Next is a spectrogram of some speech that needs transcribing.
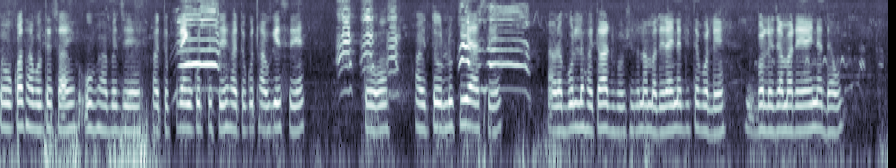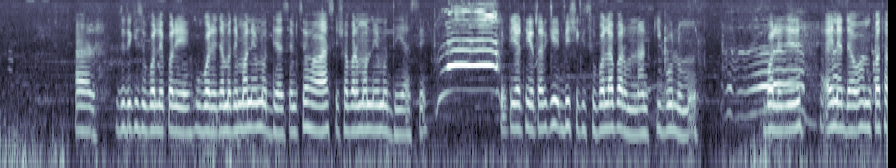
তো কথা বলতে চাই ও ভাবে যে, হয়তো প্র্যাঙ্ক করতেছে, হয়তো কোথাও গেছে। তো হয়তো লুকিয়ে আছে। আমরা বললে হয়তো আসব, সেজন্য আমাদের আইনা দিতে বলে। বলে যে আমার আয়না দাও। আর যদি কিছু বলে পরে ও বলে যে আমাদের মনের মধ্যে আছে, আমি হ আছে, সবার মনের মধ্যেই আছে। কিন্তু ইয়ার থেকে তার কি বেশি কিছু বলা পারম না, আর কি বলুম বলে যে আয়না দাও, আমি কথা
